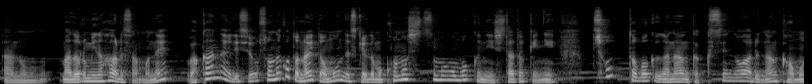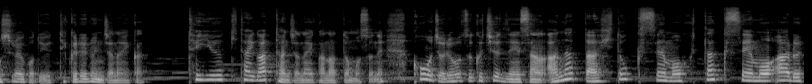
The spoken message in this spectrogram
あの、まどろみのハウルさんもね、わかんないですよ。そんなことないと思うんですけれども、この質問を僕にした時に、ちょっと僕がなんか癖のあるなんか面白いこと言ってくれるんじゃないかっっていう期待があったんじゃないかなって思うんですよね。公女両族中禅さん、あなた一癖も二癖もある、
